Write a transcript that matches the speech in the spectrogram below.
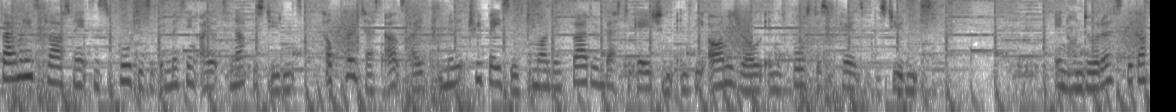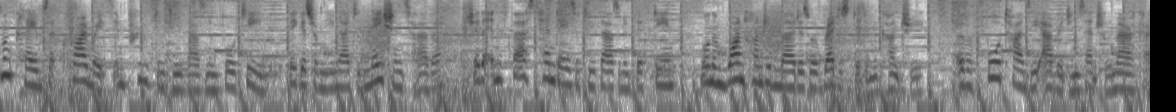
families, classmates, and supporters of the missing Ayotzinapa students held protests outside military bases demanding further investigation into the Army's role in the forced disappearance of the students. In Honduras, the government claims that crime rates improved in 2014. Figures from the United Nations, however, show that in the first 10 days of 2015, more than 100 murders were registered in the country, over four times the average in Central America.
